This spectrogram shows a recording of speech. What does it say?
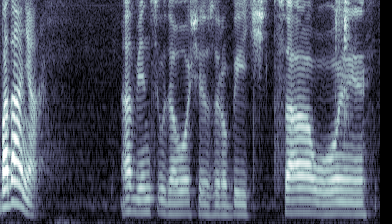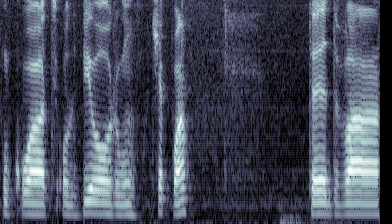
badania. A więc udało się zrobić cały układ odbioru ciepła. Te dwa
